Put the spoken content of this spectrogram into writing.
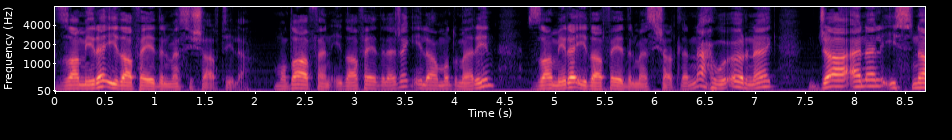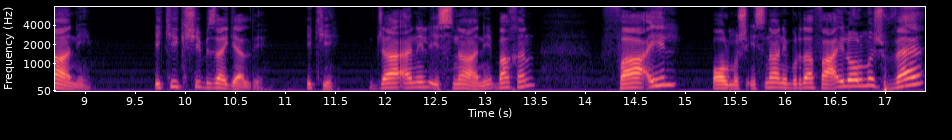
zamire idafe edilmesi şartıyla. Mudafen idafe edilecek ila mudmerin zamire idafe edilmesi şartıyla. Nahvu örnek Ca'enel isnani. İki kişi bize geldi. İki. Ca'enil isnani. Bakın fail olmuş. İsnani burada fail olmuş ve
